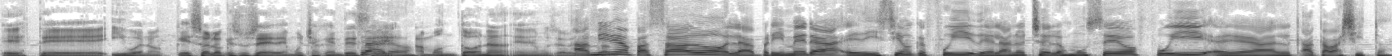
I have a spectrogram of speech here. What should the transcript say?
Este, y bueno, que eso es lo que sucede. Mucha gente Claro. se amontona en el Museo de A mí me ha pasado la primera edición que fui de la Noche de los Museos, fui eh, al- a Caballito,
